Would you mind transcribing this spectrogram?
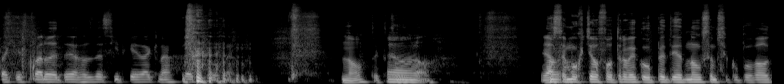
Taky spadly ty jeho z desítky tak na No, tak to... jo, no. Já No. jsem mu chtěl fotrovi koupit, jednou jsem si kupoval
